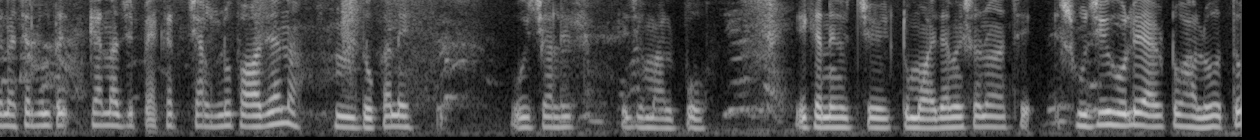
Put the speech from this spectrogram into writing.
কেনা চাল বলতে কেনা যে প্যাকেট চালগুলো পাওয়া যায় না দোকানে, ওই চালের এই যে মালপো, এখানে হচ্ছে একটু ময়দা মেশানো আছে, সুজি হলে আর একটু ভালো হতো,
